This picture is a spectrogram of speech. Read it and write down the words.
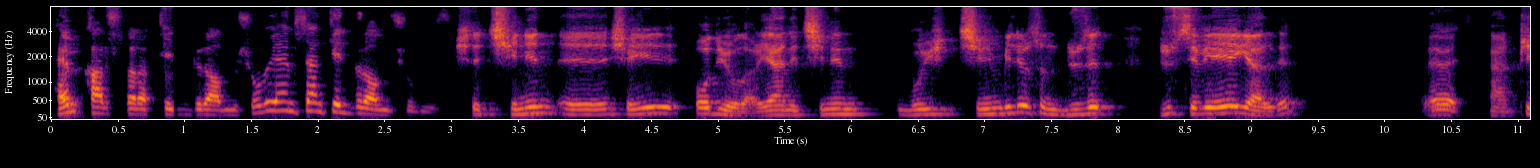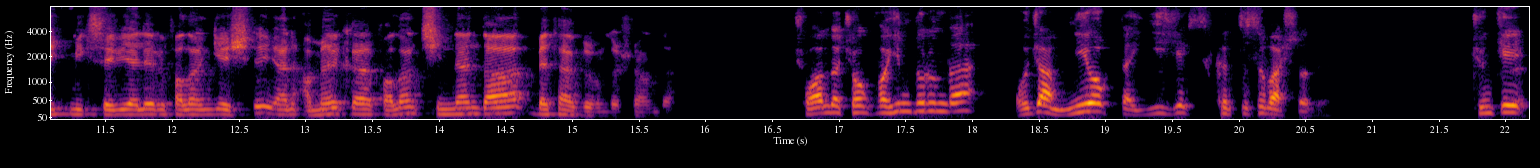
Hem Evet. karşı taraf tedbir almış oluyor hem sen tedbir almış oluyorsun. İşte Çin'in e, şeyi o diyorlar. Yani Çin'in bu iş, Çin'in biliyorsun düze, düz seviyeye geldi. Evet. Yani piknik seviyeleri falan geçti. Yani Amerika falan Çin'den daha beter durumda şu anda. Şu anda çok vahim durumda. Hocam New York'ta yiyecek sıkıntısı başladı. Çünkü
